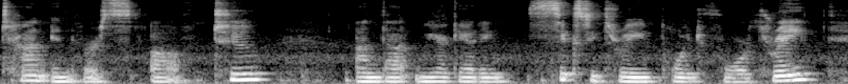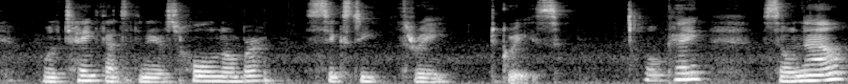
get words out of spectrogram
tan inverse of 2, and that we are getting 63.43. We'll take that to the nearest whole number, 63 degrees. Okay, so now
